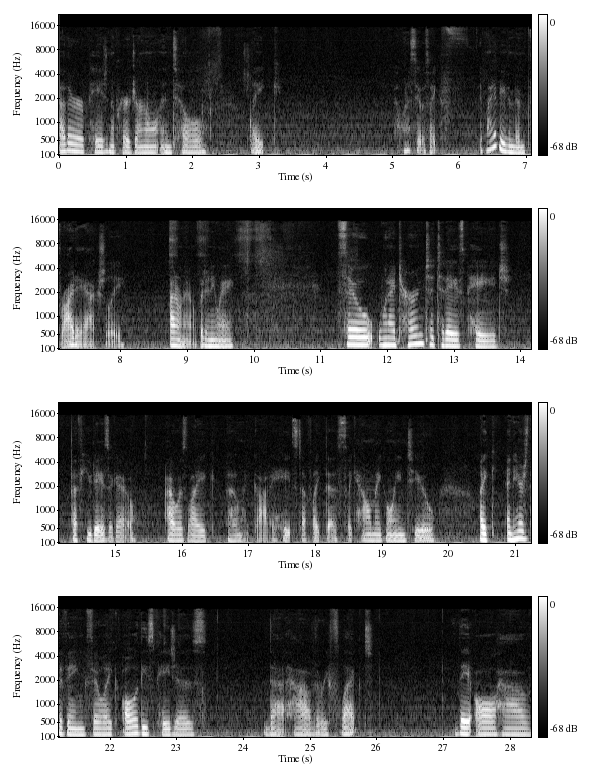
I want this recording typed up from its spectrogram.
other page in the prayer journal until like I want to say it was like it might have even been Friday actually. I don't know, but anyway. So when I turned to today's page a few days ago, I was like, oh my god, I hate stuff like this. Like, how am I going to, like, and here's the thing so, like, all of these pages that have the reflect, they all have,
